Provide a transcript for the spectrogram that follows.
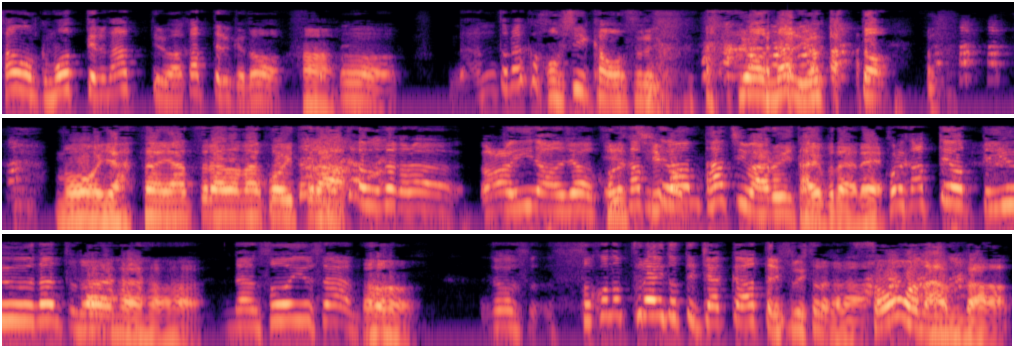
3億持ってるなっていうの分かってるけど、いはい。はい。うん。なんとなく欲しい顔をする ようになるよ、きっと。もう嫌な奴らだな、こいつら。多分だから、ああ、いいな、じゃあこれ買って一よ。番立ち悪いタイプだよね。これ買ってよっていう、なんつうの、はいはいはなそういうさ、いはい。だからそそこのプライドって若干あったりする人だかうん。ら。そうなんだ。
